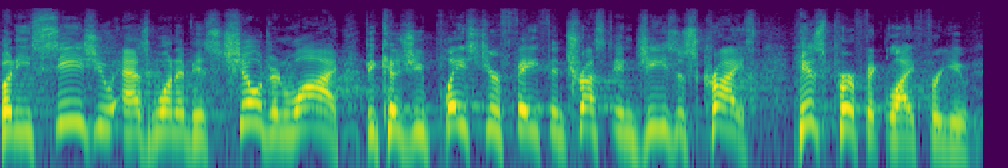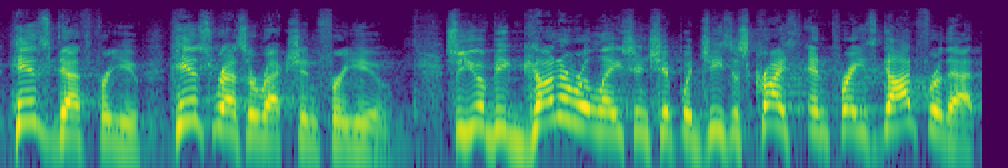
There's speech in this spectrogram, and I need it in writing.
but He sees you as one of His children. Why? Because you placed your faith and trust in Jesus Christ, His perfect life for you, His death for you, His resurrection for you. So you have begun a relationship with Jesus Christ and praise God for that.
